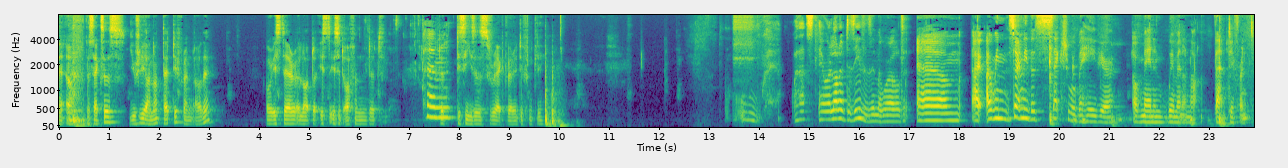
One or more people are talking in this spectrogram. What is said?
of the sexes usually are not that different, are they? Or is there a lot? Is is it often that Um, that diseases react very differently? Well, that's there are a lot of diseases in the world. Um, I, I mean, certainly the sexual behavior of men and women are not that different.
